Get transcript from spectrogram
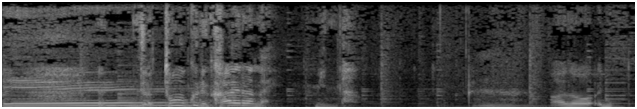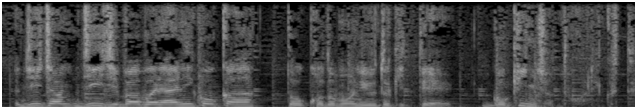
へえ遠くに帰らないみんな。あのじいちゃんじいじばあばに会いに行こうかと子供に言う時ってご近所のところに行くって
